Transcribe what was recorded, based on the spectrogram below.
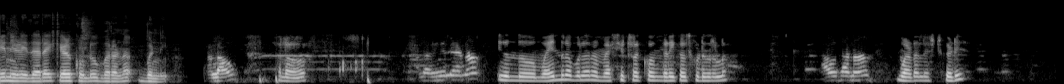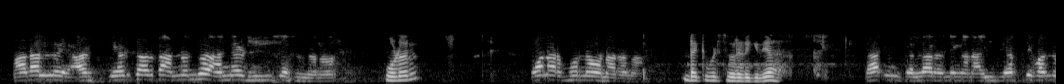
ಏನು ಹೇಳಿದ್ದಾರೆ ಕೇಳಿಕೊಂಡು ಬರೋಣ ಬನ್ನಿ. ಹಲೋ? ಹಲೋ? ಹಲೋ ಹೇಳಣ್ಣ ಇದೊಂದು ಮಹೇಂದ್ರ ಬಲರ ಮ್ಯಾಕ್ಸಿ ಟ್ರಕ್ ಒಂದು ಗಾಡಿ ಕಳ್ಸಿಕೊಡಿದ್ರಲ್ಲ ಹೌದಣ್ಣ. ಮಾಡಲ್ ಎಷ್ಟು ಗಡಿ? ಮಾಡಲ್ ಎರಡು ಸಾವಿರದ ಹನ್ನೊಂದು ಹನ್ನೆರಡು ರಿಜಿಸ್ಟ್ರೇಷನ್ ನಾನು ಓನರ್? ಓನರ್ ಮೂರನೇ ಓನರ್ ಅಣ್ಣ. ಡಾಕ್ಯುಮೆಂಟ್ಸ್ ರೆಡಿ ಇದೆಯಾ? ಡಾಕ್ಯುಮೆಂಟ್ಸ್ ಎಲ್ಲ ರನ್ನಿಂಗ್ ಅಣ್ಣ. ಈಗ ಎಫ್ ಸಿ ಬಂದು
